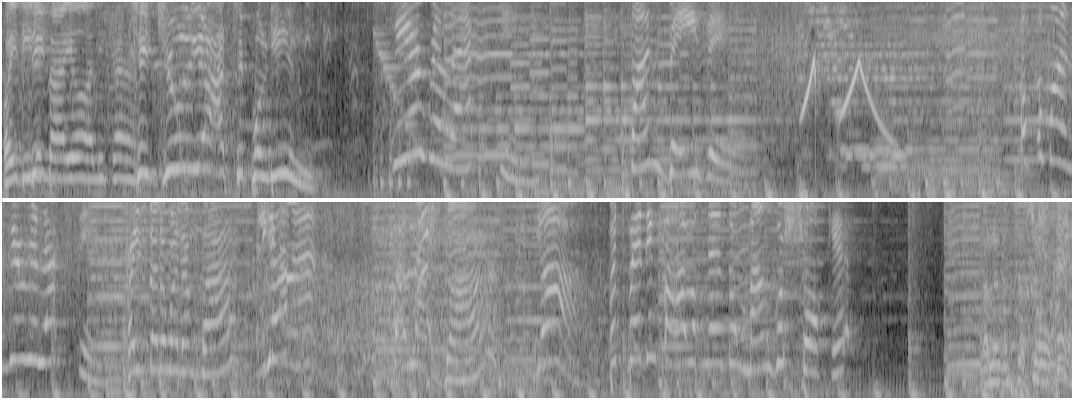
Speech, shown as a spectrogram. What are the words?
Hoy, dito Si- tayo. Halika. Si Julia at si Pauline. We are relaxing. Sunbathing. Oh, come on. We're relaxing. Kayong dalawa lang ba? Halika na nga. Talaga? Yeah. Ba't pwedeng pahawak na itong mango shoke? Talagang sa soke.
